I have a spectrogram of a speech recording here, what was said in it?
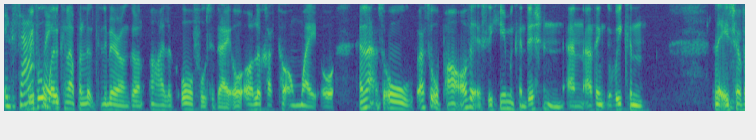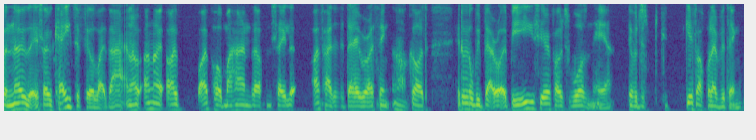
exactly. We've all woken up and looked in the mirror and gone, "Oh, I look awful today," or "Oh, look, I've put on weight," or and that's all. That's all part of it. It's the human condition, and I think that we can let each other know that it's okay to feel like that. And I and I, I I hold my hand up and say, look, I've had a day where I think, oh God, it'd all be better. It'd be easier if I just wasn't here. If I just give up on everything.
